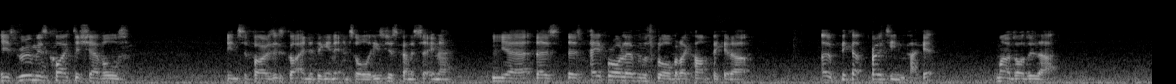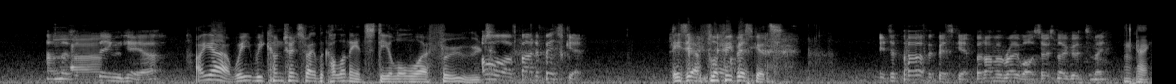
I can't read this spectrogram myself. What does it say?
His room is quite dishevelled, insofar as it's got anything in it at all. He's just kind of sitting there. Yeah, there's there's paper all over the floor, but I can't pick it up. Oh, pick up protein packet. Might as well do that. And there's a Uh, thing here. Oh yeah, we, we come to inspect the colony and steal all their food. Oh, I've found a biscuit. Is it a fluffy biscuit? It's a perfect biscuit, but I'm a robot, so it's no good to me. Okay.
